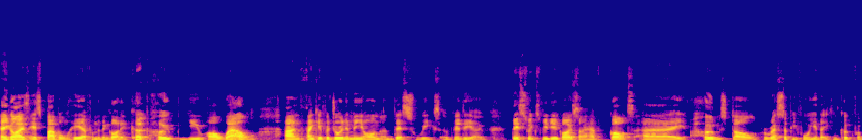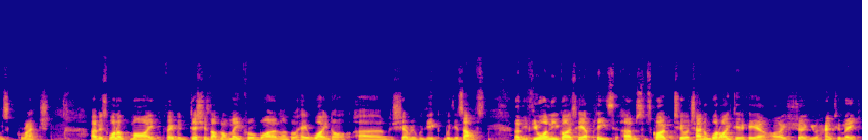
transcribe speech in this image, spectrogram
Hey guys, it's Babble here from the Bengali Cook. Hope you are well. And thank you for joining me on this week's video. This week's video, guys, I have got a home style recipe for you that you can cook from scratch. Um, it's one of my favorite dishes I've not made for a while, and I thought, hey, why not um, share it with you with yourselves? Um, if you are new guys here, please um, subscribe to our channel. What I do here, I show you how to make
